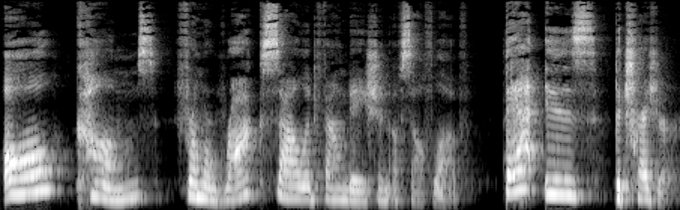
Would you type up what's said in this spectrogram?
all comes from a rock solid foundation of self love. That is the treasure.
